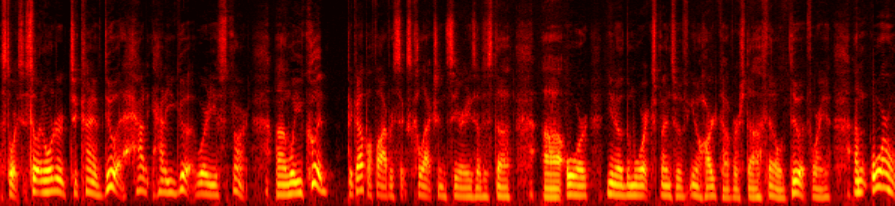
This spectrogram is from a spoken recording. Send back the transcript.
stories. So in order to kind of do it, how do, how do you go? Where do you start? Um, well, you could pick up a five or six collection series of his stuff, uh, or you know the more expensive you know hardcover stuff that'll do it for you. Um, or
